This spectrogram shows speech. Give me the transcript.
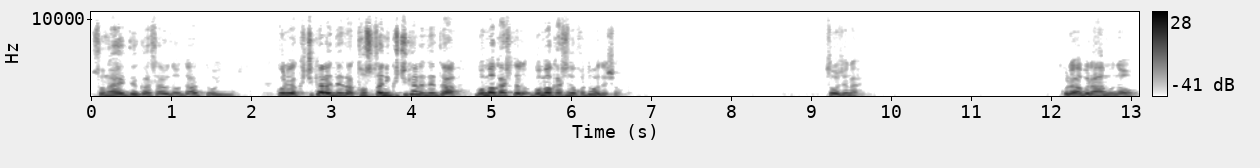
備えてくださるのだと言いました。これは口から出たとっさに口から出たごまかしたごまかしの言葉でしょうか。そうじゃない。これはアブラハムの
